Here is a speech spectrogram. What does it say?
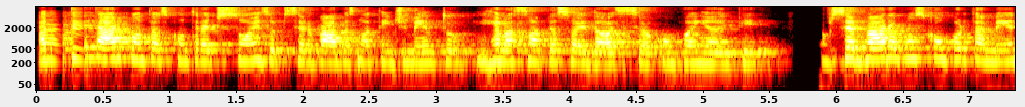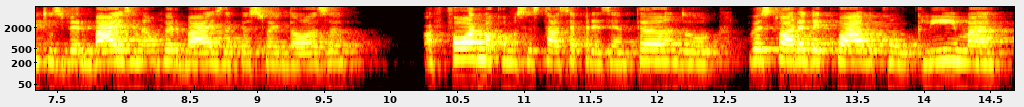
atentar quanto às contradições observadas no atendimento em relação à pessoa idosa e seu acompanhante, observar alguns comportamentos verbais e não verbais da pessoa idosa, a forma como se está se apresentando, o vestuário adequado com o clima,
